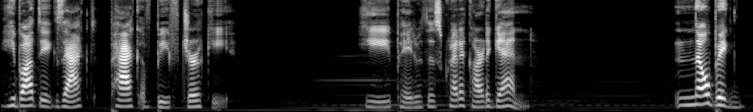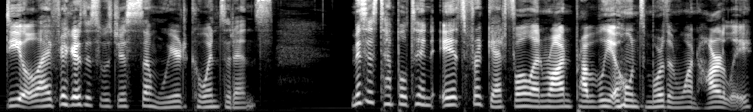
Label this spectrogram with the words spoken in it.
he bought the exact pack of beef jerky. He paid with his credit card again. No big deal. I figured this was just some weird coincidence. Mrs. Templeton is forgetful, and Ron probably owns more than one Harley.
